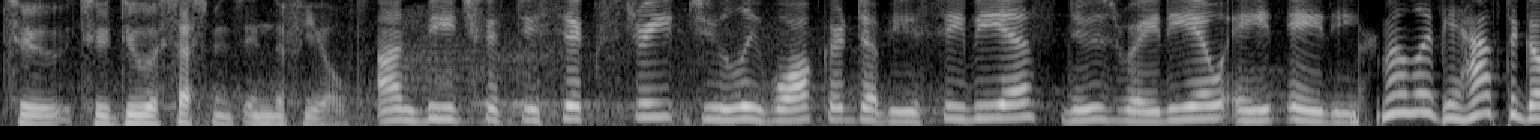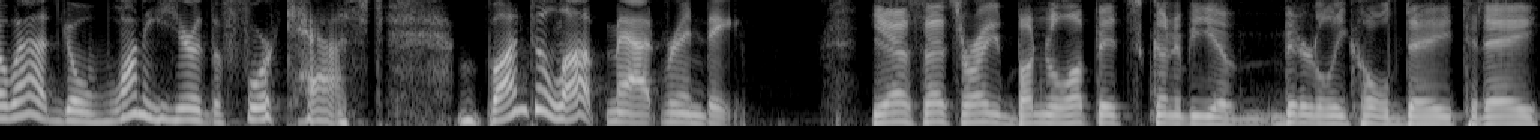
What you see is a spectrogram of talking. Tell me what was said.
To, to do assessments in the field. On Beach 56th Street, Julie Walker, WCBS News Radio 880. Well, if you have to go out, you'll want to hear the forecast. Bundle up, Matt Rindy. Yes, that's right. Bundle up. It's going to be a bitterly cold day today.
